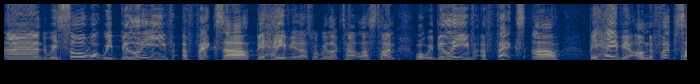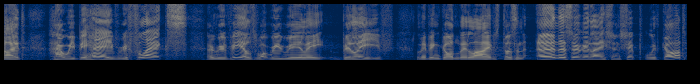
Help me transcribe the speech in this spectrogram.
and we saw what we believe affects our behavior. That's what we looked at last time. What we believe affects our behavior. On the flip side, how we behave reflects and reveals what we really believe. Living godly lives doesn't earn us a relationship with God,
